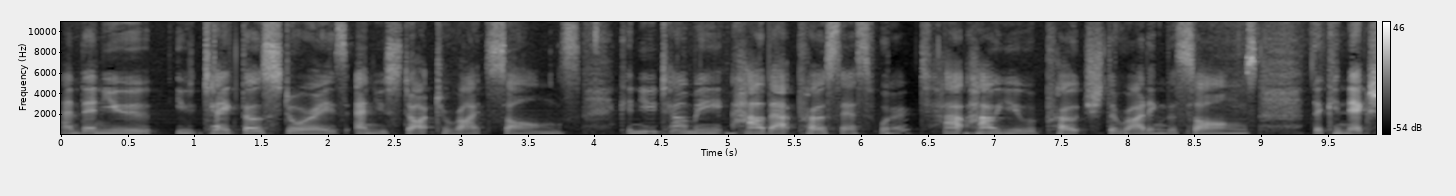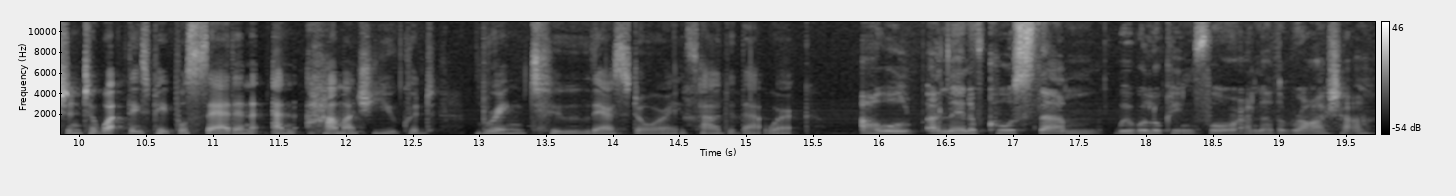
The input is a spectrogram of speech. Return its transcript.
and then you you take those stories and you start to write songs. Can you tell me how that process worked? How how you approached the writing the songs, the connection to what these people said, and and how much you could bring to their stories. How did that work? Oh well, and then of course um, we were looking for another writer,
